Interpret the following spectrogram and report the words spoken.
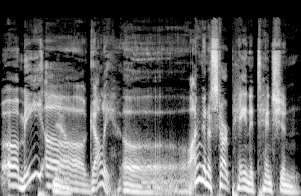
Uh, me? Uh, yeah. golly. Uh, I'm going to start paying attention,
